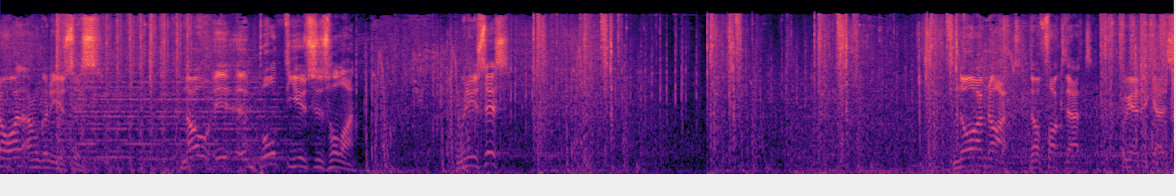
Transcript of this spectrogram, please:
Know what? I'm gonna use this. No, uh, uh, both uses, hold on. I'm gonna use this. No, I'm not. No, fuck that. Forget it, guys.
